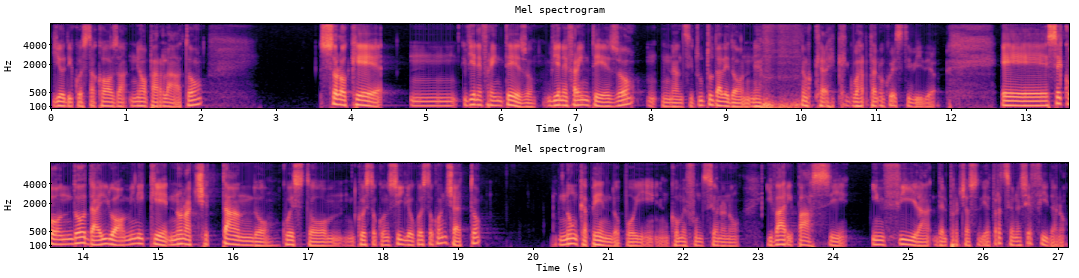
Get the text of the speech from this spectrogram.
io di questa cosa ne ho parlato, solo che mh, mm, viene frainteso, viene frainteso innanzitutto dalle donne, ok, che guardano questi video. E secondo dagli uomini che non accettando questo, questo consiglio, questo concetto, non capendo poi come funzionano i vari passi in fila del processo di attrazione si affidano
